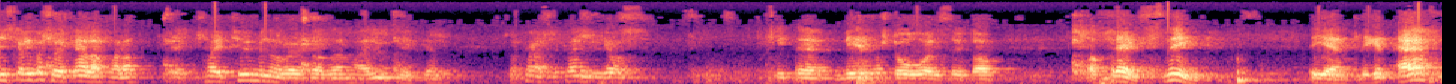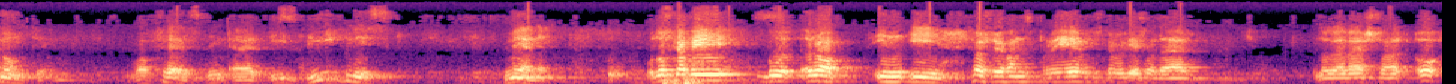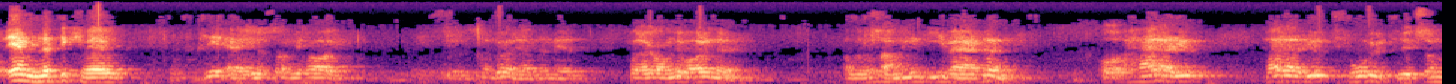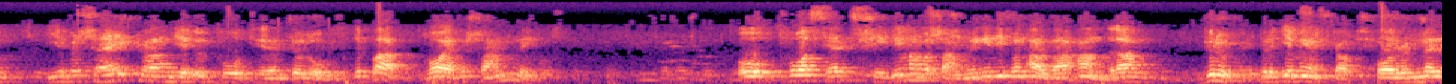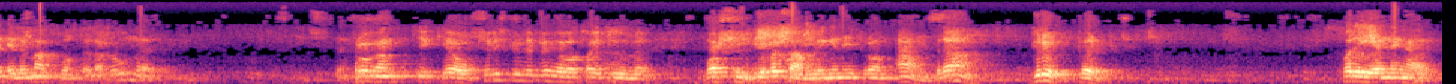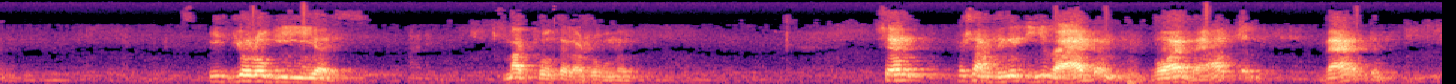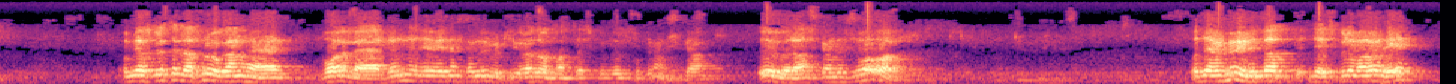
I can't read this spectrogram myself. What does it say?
Nu ska vi försöka i alla fall att eh, ta itu med några av de här uttrycken som kanske kan ge oss lite mer förståelse utav vad frälsning egentligen är för någonting. Vad frälsning är i biblisk mening. Och då ska vi gå rakt in i Första Johannes brev, så ska vi läsa där några versar. Och ämnet ikväll, det är ju som vi har, som började med förra gången, det var det nu, alltså församlingen i världen. Och här är ju, här är ju två uttryck som i och för sig kan ge upphov till en teologisk debatt. Vad är församling? Och på vad sätt skiljer man församlingen ifrån alla andra grupper, gemenskapsformer eller maktkonstellationer? Den frågan tycker jag också vi skulle behöva ta itu med. Vad skiljer församlingen ifrån andra grupper, föreningar, ideologier, maktkonstellationer? Sen församlingen i världen. Vad är världen? Världen. Om jag skulle ställa frågan här, vad är världen? är Jag nästan övertygad om att jag skulle få ganska överraskande svar. Och det är möjligt att det skulle vara rätt.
